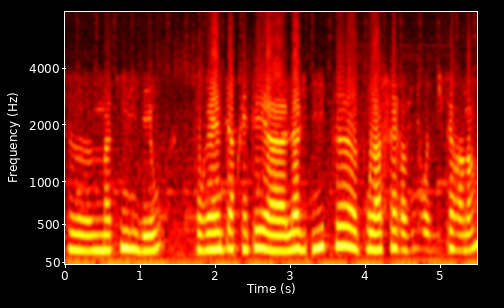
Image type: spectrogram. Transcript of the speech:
ce mapping vidéo, pour réinterpréter la visite, pour la faire vivre différemment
